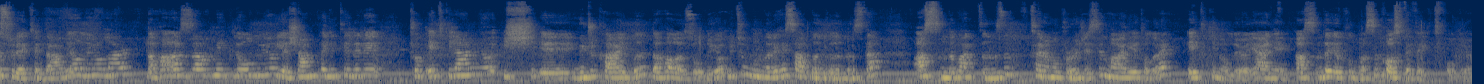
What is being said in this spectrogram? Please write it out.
süre tedavi alıyorlar, daha az zahmetli oluyor, yaşam kaliteleri çok etkilenmiyor, iş eee, gücü kaybı daha az oluyor. Bütün bunları hesapladığınızda aslında baktığınızda tarama projesi maliyet olarak etkin oluyor. Yani aslında yapılması cost efektif oluyor.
